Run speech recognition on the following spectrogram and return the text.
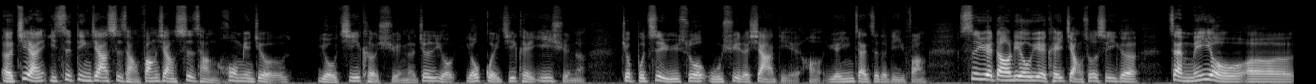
呃，既然一次定价市场方向，市场后面就有有迹可循了，就是有有轨迹可以依循了，就不至于说无序的下跌。好，原因在这个地方。四月到六月可以讲说是一个在没有呃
